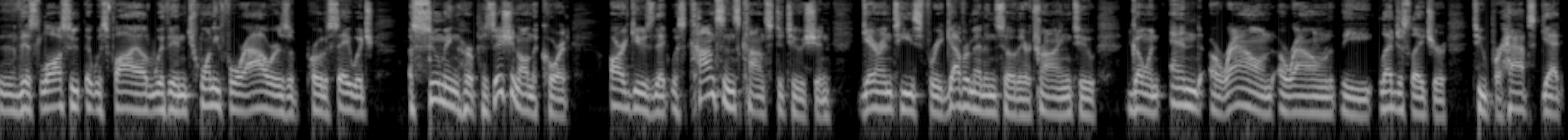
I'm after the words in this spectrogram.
This lawsuit that was filed within 24 hours of Protasiewicz assuming her position on the court argues that Wisconsin's constitution guarantees free government. And so they're trying to go and end around, around the legislature to perhaps get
